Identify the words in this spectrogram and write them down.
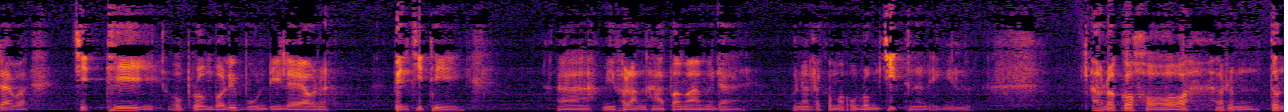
ได้ว่า จิตที่อบรมบริบูรณ์ดีแล้วนะเป็นจิตที่มีพลังหาประมาณไม่ได้ เพราะนั้นเราก็มาอบรมจิตเท่านั้นเองนะเอาแล้วก็ขอเริ่มต้น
